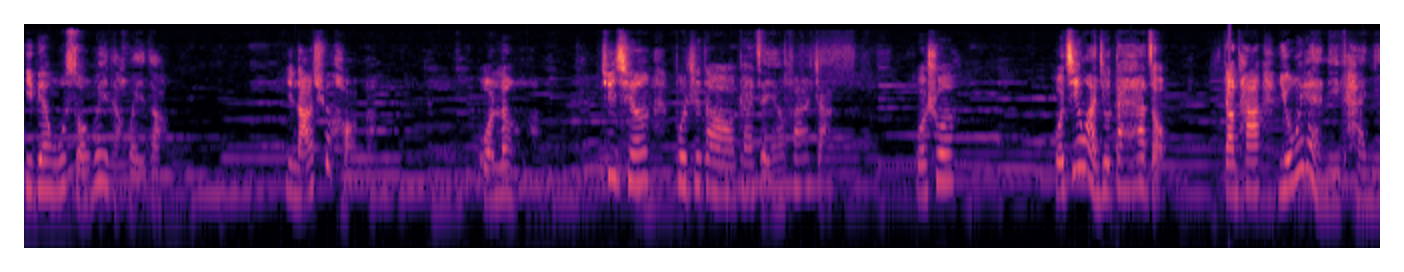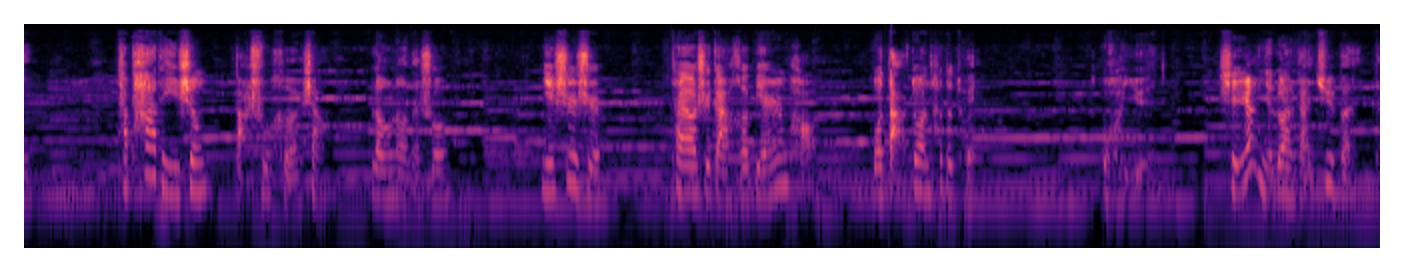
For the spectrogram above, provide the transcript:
一边无所谓地回道：“你拿去好了。”我愣了，剧情不知道该怎样发展。我说：“我今晚就带他走，让他永远离开你。”他啪的一声把书合上，冷冷地说：“你试试。”他要是敢和别人跑，我打断他的腿。我晕，谁让你乱改剧本的？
